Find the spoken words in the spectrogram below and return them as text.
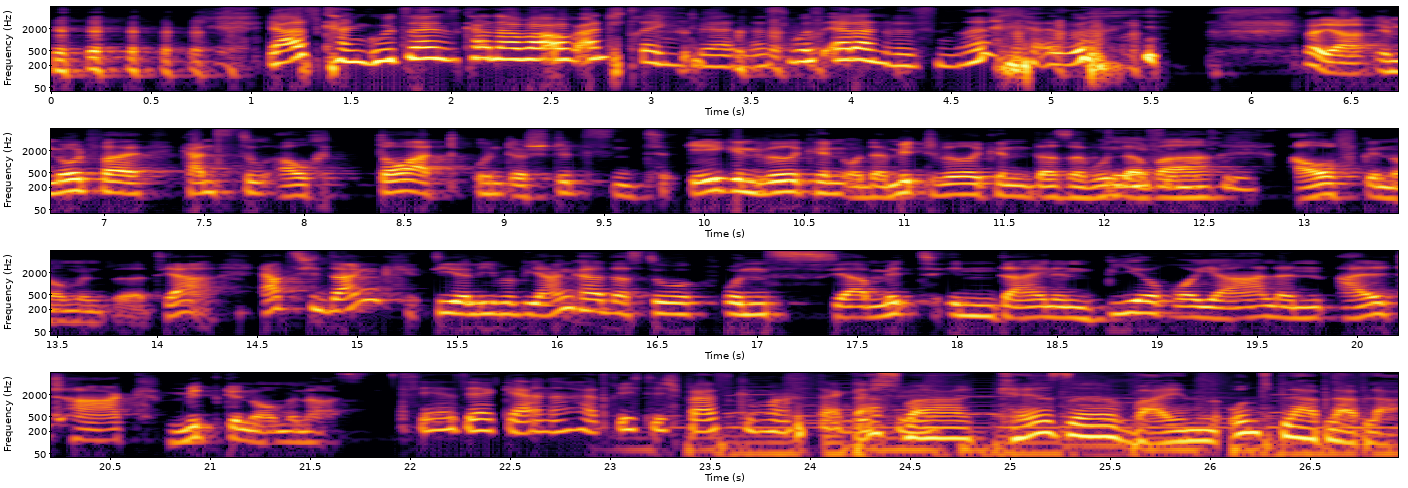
ja, es kann gut sein, es kann aber auch anstrengend werden. Das muss er dann wissen. Ne? Also. Naja, im Notfall kannst du auch dort unterstützend gegenwirken oder mitwirken, dass er wunderbar Definitiv. aufgenommen wird. Ja, herzlichen Dank dir, liebe Bianca, dass du uns ja mit in deinen bierroyalen Alltag mitgenommen hast. Sehr, sehr gerne. Hat richtig Spaß gemacht. Danke. Das war Käse, Wein und bla bla bla.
